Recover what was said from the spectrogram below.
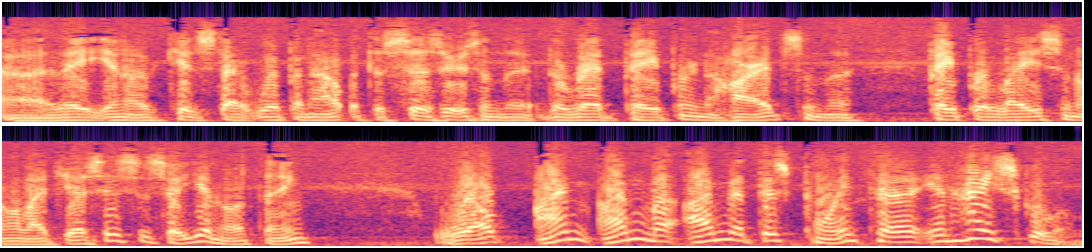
Uh, they, you know, the kids start whipping out with the scissors and the, the red paper and the hearts and the paper lace and all that. Yes, this is a, you know, thing. Well, I'm, I'm, uh, I'm at this point uh, in high school.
